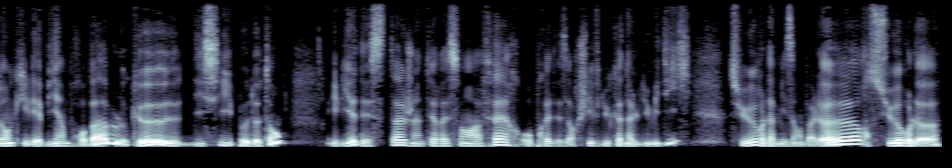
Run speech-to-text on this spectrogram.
Donc, il est bien probable que d'ici peu de temps, il y ait des stages intéressants à faire auprès des archives du canal du Midi sur la mise en valeur, sur, le,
